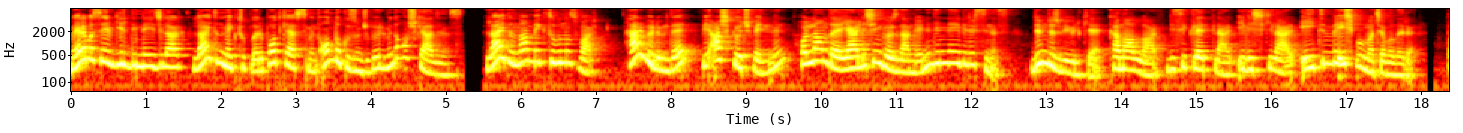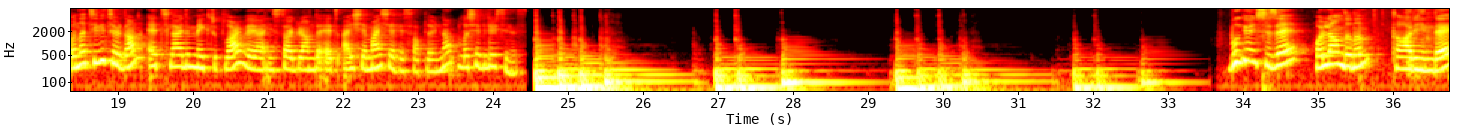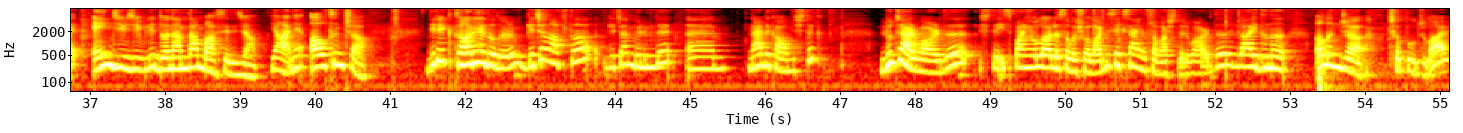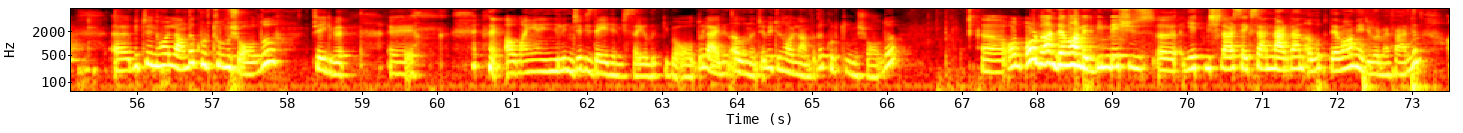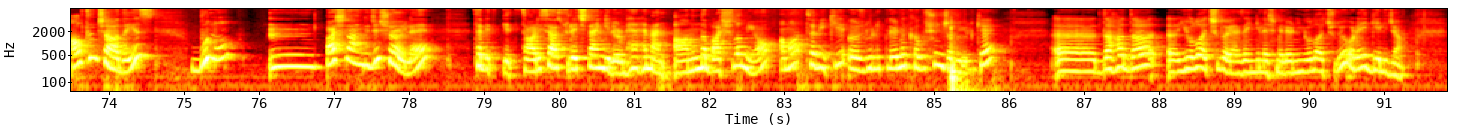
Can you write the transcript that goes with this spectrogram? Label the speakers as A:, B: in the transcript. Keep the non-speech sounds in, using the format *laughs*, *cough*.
A: Merhaba sevgili dinleyiciler. Leiden Mektupları podcastimin 19. bölümüne hoş geldiniz. Leiden'dan mektubunuz var. Her bölümde bir aşk göçmeninin Hollanda'ya yerleşim gözlemlerini dinleyebilirsiniz. Dümdüz bir ülke, kanallar, bisikletler, ilişkiler, eğitim ve iş bulma çabaları. Bana Twitter'dan @leidenmektuplar veya Instagram'da @ayşemayşe hesaplarından ulaşabilirsiniz. Bugün size Hollanda'nın tarihinde en civcivli dönemden bahsedeceğim. Yani Altın Çağ. Direkt tarihe dalıyorum. Geçen hafta, geçen bölümde e, nerede kalmıştık? Luther vardı. İşte İspanyollarla savaşıyorlardı. 80 yıl savaşları vardı. Leiden'ı alınca *laughs* çapulcular e, bütün Hollanda kurtulmuş oldu. Şey gibi e, *laughs* Almanya yenilince biz de yenilmiş sayıldık gibi oldu. Leiden alınınca bütün Hollanda'da kurtulmuş oldu. Ee, oradan devam ediyor. 1570'ler 80'lerden alıp devam ediyorum efendim. Altın çağdayız. Bunu hmm, başlangıcı şöyle. Tabii tarihsel süreçten geliyorum. Hemen anında başlamıyor ama tabii ki özgürlüklerine kavuşunca bu ülke daha da e, yolu açılıyor. Yani zenginleşmelerinin yolu açılıyor. Oraya geleceğim.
